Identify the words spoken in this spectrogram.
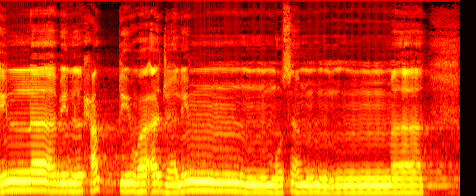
الا بالحق واجل مسمى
